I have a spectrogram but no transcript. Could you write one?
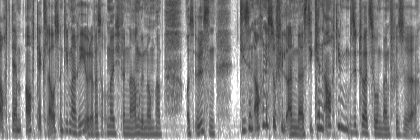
auch der, auch der Klaus und die Marie oder was auch immer ich für einen Namen genommen habe aus Uelzen, die sind auch nicht so viel anders. Die kennen auch die Situation beim Friseur.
